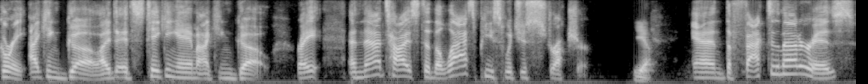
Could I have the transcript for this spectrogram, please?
Great. I can go. I, it's taking aim. I can go. Right. And that ties to the last piece, which is structure. Yeah. And the fact of the matter is,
